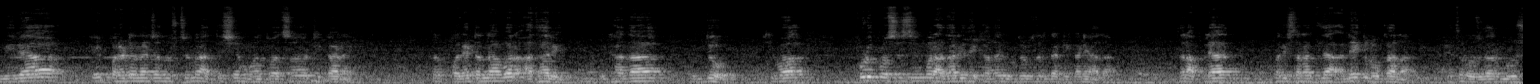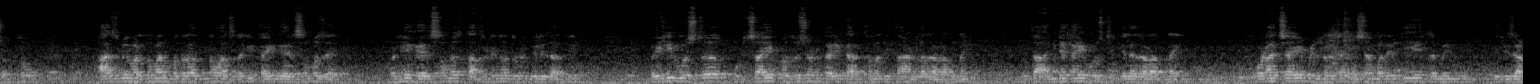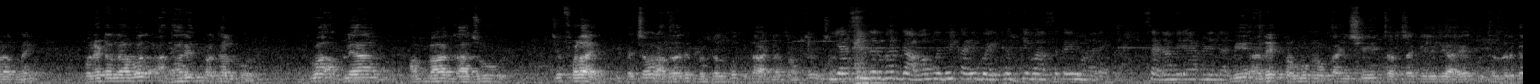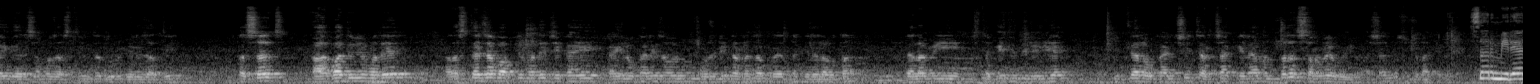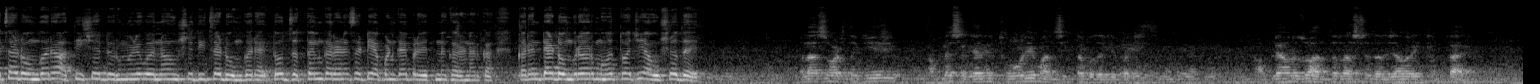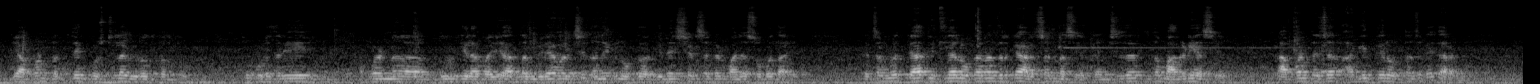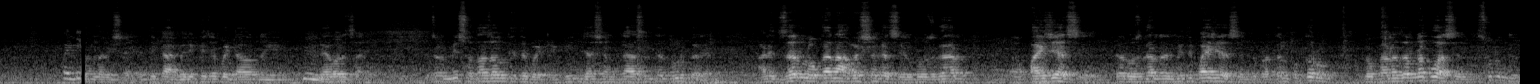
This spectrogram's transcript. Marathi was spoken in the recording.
मिऱ्या हे पर्यटनाच्या दृष्टीनं अतिशय महत्त्वाचं ठिकाण आहे. तर पर्यटनावर आधारित एखादा उद्योग किंवा फूड प्रोसेसिंगवर आधारित एखादा उद्योग जर त्या ठिकाणी आला तर आपल्या परिसरातल्या अनेक लोकांना तिथं रोजगार मिळू शकतो. आज मी वर्तमानपत्रातनं वाचलं की काही गैरसमज आहेत पण हे गैरसमज तातडीनं दूर केली जातील. पहिली गोष्ट कुठचाही प्रदूषणकारी कारखाना तिथं आणला जाणार नाही. तिथं अन्य काही गोष्टी केल्या जाणार नाही कोणाच्याही बिल्डरच्या खिशामध्ये ती जमीन दिली जाणार नाही. पर्यटनावर आधारित प्रकल्प किंवा आपल्या आंबा काजू जे फळं आहे त्याच्यावर आधारित प्रकल्प तिथं आणण्याचा आमचा विचार या. संदर्भात गावामध्ये काही बैठक किंवा असं काही होणार आहे मी अनेक प्रमुख लोकांशी चर्चा केलेली आहे. तिथं जर काही गैरसमज असतील तर दूर केले जातील. तसंच काळबादेवीमध्ये रस्त्याच्या बाबतीमध्ये जे काही काही लोकांनी जाऊन मोजणी करण्याचा प्रयत्न केलेला होता त्याला मी स्थगिती दिलेली आहे. तिथल्या लोकांशी चर्चा केल्यानंतरच सर्वे होईल अशा मी सूचना केल्या. सर मिऱ्याचा डोंगर हा अतिशय दुर्मिळ वनौषधीचा डोंगर आहे. तो जतन करण्यासाठी आपण काय प्रयत्न करणार का? कारण त्या डोंगरावर महत्वाची औषधं आहेत. मला असं वाटतं की आपल्या सगळ्यांनी थोडी मानसिकता बदलली पाहिजे. आपल्यावर जो आंतरराष्ट्रीय दर्जावर एक ठपका आहे की आपण प्रत्येक गोष्टीला विरोध करतो. तो कुठेतरी आपण दूर केला पाहिजे. आता मिऱ्यावरचेच अनेक लोक दिनेश शेठ सकट माझ्यासोबत आहेत. त्याच्यामुळे त्या तिथल्या लोकांना जर काही अडचण नसेल त्यांची जर तिथं मागणी असेल तर आपण त्याच्यात आगीत तेल ओतण्याचं काही कारण नाही. ती- विषय आहे. ते काय अमेरिकेच्या बेटावर नाही मिऱ्यावरच आहे. त्याच्यामुळे मी स्वतः जाऊन तिथे बैठक घेईन. ज्या शंका असेल त्या दूर करेन. आणि जर लोकांना आवश्यक असेल रोजगार पाहिजे असेल किंवा रोजगार निर्मिती पाहिजे असेल तर प्रकल्प करू लोकांना जर नको असेल तर सोडून देऊ.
